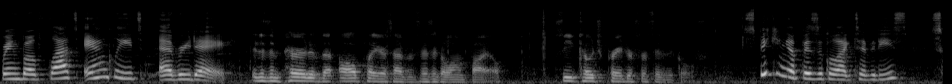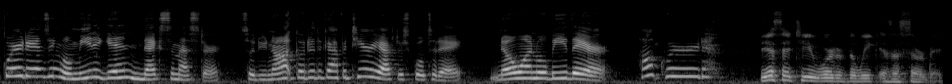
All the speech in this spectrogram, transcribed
Bring both flats and cleats every day. It is imperative that all players have a physical on file. See Coach Prater for physicals. Speaking of physical activities, square dancing will meet again next semester, so do not go to the cafeteria after school today. No one will be there. Awkward. The SAT word of the week is acerbic,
